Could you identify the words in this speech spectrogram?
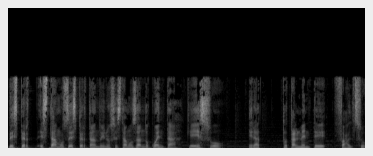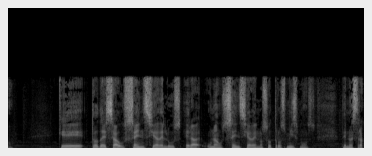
estamos despertando y nos estamos dando cuenta que eso era totalmente falso, que toda esa ausencia de luz era una ausencia de nosotros mismos, de, nuestra,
